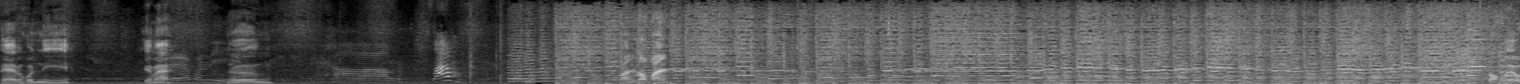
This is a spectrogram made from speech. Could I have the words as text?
แพ้เป็นคนหนีใช่ไหมแพ้คนหนีหนึ่งทางซ้ไปลองไป ต้องเร็ว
